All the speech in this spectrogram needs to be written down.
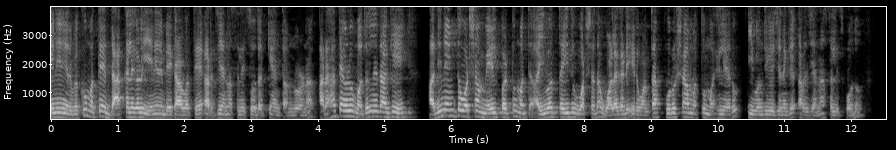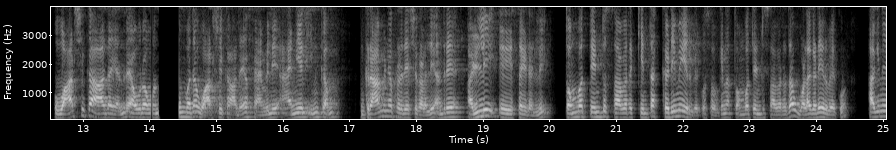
ಏನೇನ್ ಇರಬೇಕು ಮತ್ತೆ ದಾಖಲೆಗಳು ಏನೇನು ಬೇಕಾಗುತ್ತೆ, ಅರ್ಜಿಯನ್ನ ಸಲ್ಲಿಸುವುದಕ್ಕೆ ಅಂತ ನೋಡೋಣ. ಅರ್ಹತೆಗಳು ಮೊದಲನೇದಾಗಿ ಹದಿನೆಂಟು ವರ್ಷ ಮೇಲ್ಪಟ್ಟು ಮತ್ತೆ ಐವತ್ತೈದು ವರ್ಷದ ಒಳಗಡೆ ಇರುವಂತಹ ಪುರುಷ ಮತ್ತು ಮಹಿಳೆಯರು ಈ ಒಂದು ಯೋಜನೆಗೆ ಅರ್ಜಿಯನ್ನ ಸಲ್ಲಿಸಬಹುದು. ವಾರ್ಷಿಕ ಆದಾಯ ಅಂದ್ರೆ ಅವರ ಒಂದು ಕುಟುಂಬದ ವಾರ್ಷಿಕ ಆದಾಯ ಫ್ಯಾಮಿಲಿ ಆನ್ಯುಯಲ್ ಇನ್ಕಮ್ ಗ್ರಾಮೀಣ ಪ್ರದೇಶಗಳಲ್ಲಿ ಅಂದ್ರೆ ಹಳ್ಳಿ ಸೈಡ್ ಅಲ್ಲಿ ತೊಂಬತ್ತೆಂಟು ಸಾವಿರಕ್ಕಿಂತ ಕಡಿಮೆ ಇರಬೇಕು. ಸೊ ಓಕೆನಾ ತೊಂಬತ್ತೆಂಟು ಸಾವಿರದ ಒಳಗಡೆ ಇರಬೇಕು. ಹಾಗೇನೆ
